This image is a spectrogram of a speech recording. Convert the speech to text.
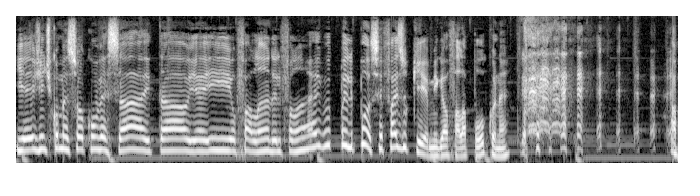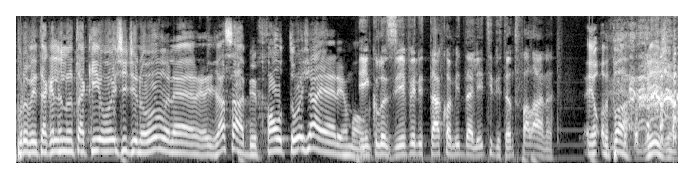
E aí a gente começou a conversar e tal. E aí eu falando, ele falando. Aí ele, pô, você faz o quê? Miguel fala pouco, né? Aproveitar que ele não tá aqui hoje de novo, né? Já sabe, faltou já era, irmão. Inclusive, ele tá com a amidalite de tanto falar, né? Eu, pô, veja.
